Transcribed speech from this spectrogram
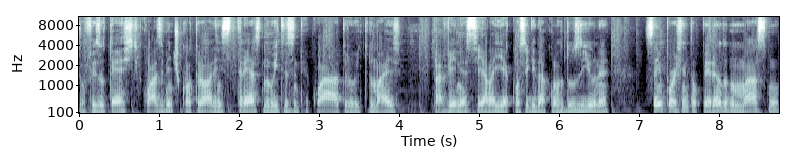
Eu fiz o teste quase 24 horas em stress no i64 e tudo mais, para ver né, se ela ia conseguir dar conta do ZIL, né? 100% operando no máximo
